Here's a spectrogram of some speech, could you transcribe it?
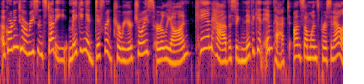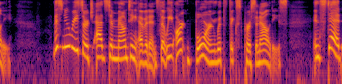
According to a recent study, making a different career choice early on can have a significant impact on someone's personality. This new research adds to mounting evidence that we aren't born with fixed personalities. Instead,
